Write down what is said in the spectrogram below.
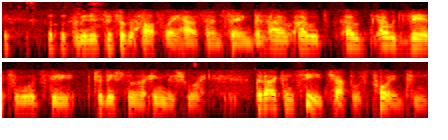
I mean, it's a sort of halfway house, I'm saying, but I, I would, I would, I would veer towards the traditional English way. But I can see Chappell's point, and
